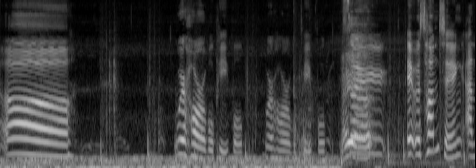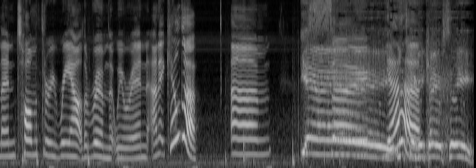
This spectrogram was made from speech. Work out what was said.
Oh. We're horrible people. We're horrible people. Hey, so, it was hunting, and then Tom threw Rhi out of the room that we were in, and it killed her. Um, Yay! yeah. Let's go get KFC.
